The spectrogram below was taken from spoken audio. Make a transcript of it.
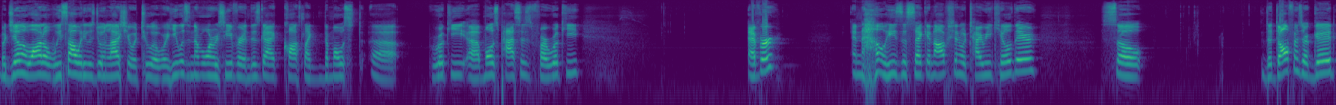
But Jaylen Waddle, we saw what he was doing last year with Tua, where he was the number one receiver, and this guy cost like the most uh, rookie, uh, most passes for a rookie ever. And now he's the second option with Tyreek Hill there. So the Dolphins are good.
